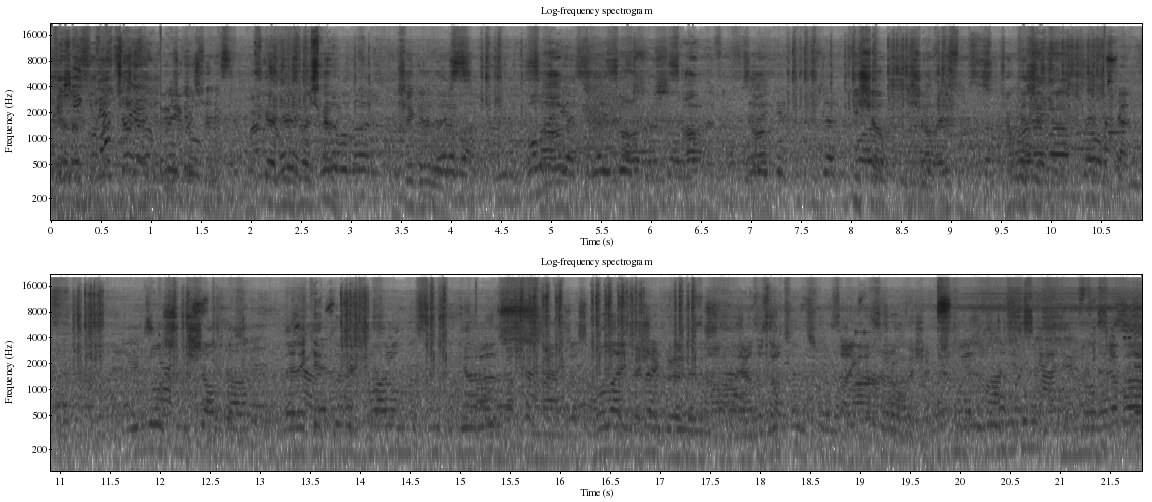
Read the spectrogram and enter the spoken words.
Bu güzel Hoş geldiniz başkanım. Teşekkür ederiz. Gelsin. Hayırlı olsun inşallah. Sağ olun efendim. Sağ olun. İnşallah, inşallah hepimiz için. Çok teşekkür ederim. Hayırlı olsun inşallah. Bereketli bir fuar olmasını diliyoruz. Kolay Teşekkür ederiz. Ayağınıza Saygılar. Çok teşekkür ederim. Merhaba.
